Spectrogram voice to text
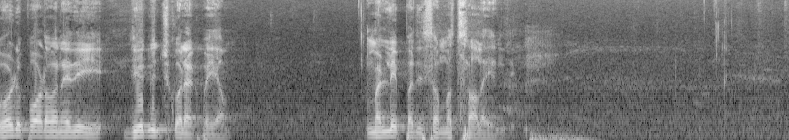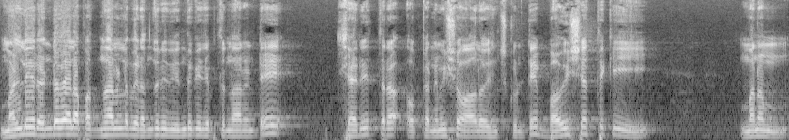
ఓడిపోవడం అనేది జీర్ణించుకోలేకపోయాం. మళ్ళీ పది సంవత్సరాలైంది. మళ్ళీ రెండు వేల పద్నాలుగులో మీరు అందరూ ఇది ఎందుకు చెప్తున్నారంటే చరిత్ర ఒక్క నిమిషం ఆలోచించుకుంటే భవిష్యత్తుకి మనం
